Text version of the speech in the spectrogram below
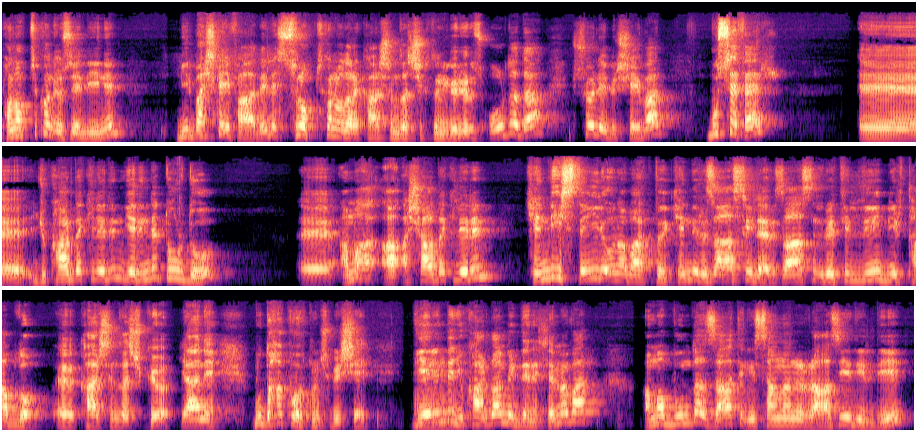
panoptikon özelliğinin bir başka ifadeyle sinoptikon olarak karşımıza çıktığını görüyoruz. Orada da şöyle bir şey var. Bu sefer e, yukarıdakilerin yerinde durduğu e, ama aşağıdakilerin kendi isteğiyle ona baktığı, kendi rızasıyla, rızasının üretildiği bir tablo e, karşımıza çıkıyor. Yani bu daha korkunç bir şey. Diğerinde hmm. yukarıdan bir denetleme var ama bunda zaten insanların razı edildiği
